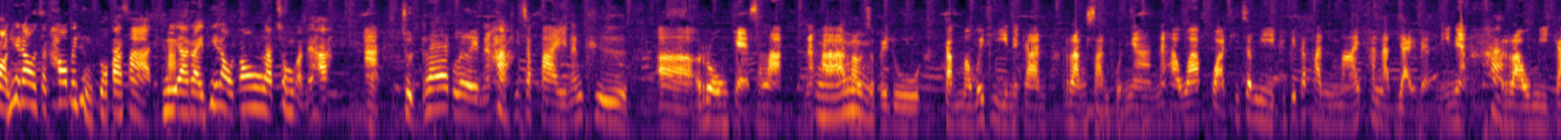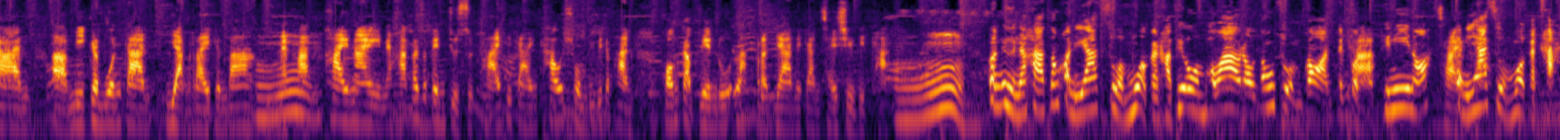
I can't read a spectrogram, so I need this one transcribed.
ก่อนที่เราจะเข้าไปถึงตัวปราสาทมีอะไรที่เราต้องรับชมก่อนไหมคะ อะจุดแรกเลยนะคะค่ะที่จะไปนั่นคือ อ่าโรงแกะสลักนะคะ อืม เราจะไปดูกรรมวิธีในการรังสรรค์ผลงานนะคะ ว่ากว่าที่จะมีพิพิธภัณฑ์ไม้ขนาดใหญ่แบบนี้เนี่ย ค่ะ เรามีการอ่ามีกระบวนการอย่างไรกันบ้างอืม นะคะ ภายในนะคะก็จะเป็นจุดสุดท้ายคือการเข้าชมพิพิธภัณฑ์ พร้อมกับเรียนรู้หลักปรัชญาในการใช้ชีวิตค่ะ อืมก่อนอื่นนะคะ ต้องขออนุญาตสวมหมวกกันค่ะพี่โอมเพราะว่าเราต้องสวมก่อนเป็นกฎค่ะของที่นี่เนาะใช่ ขออนุญาตสวมหมวกกันค่ะ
